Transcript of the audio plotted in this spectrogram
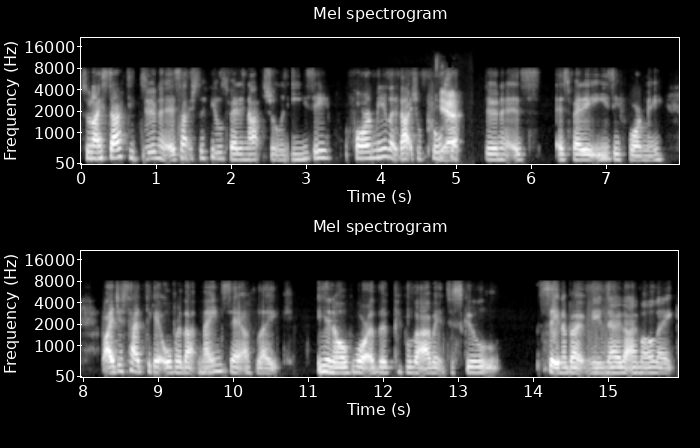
So when I started doing it, it actually feels very natural and easy for me. Like the actual process yeah. doing it is is very easy for me. But I just had to get over that mindset of like, you know, what are the people that I went to school saying about me now that I'm all like,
